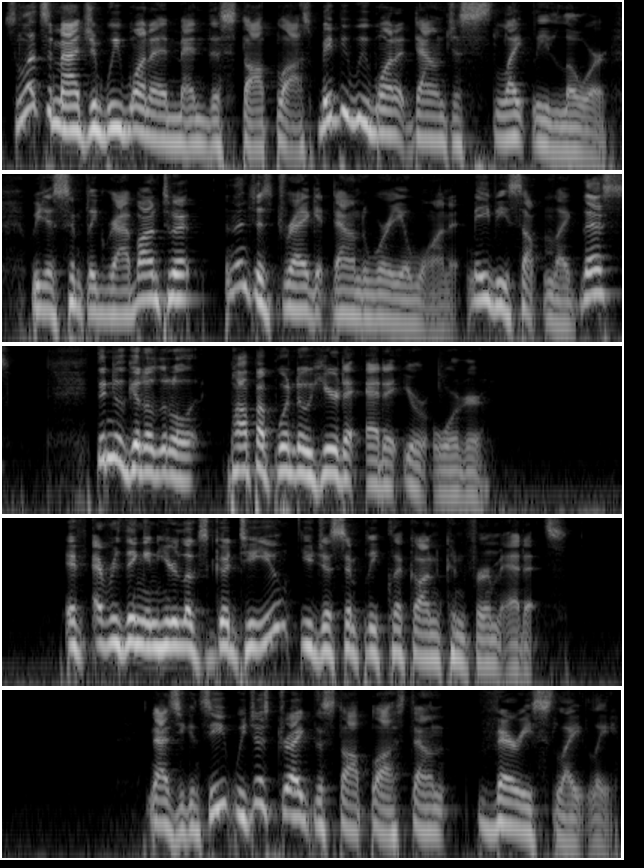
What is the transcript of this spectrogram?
So let's imagine we want to amend this stop loss. Maybe we want it down just slightly lower. We just simply grab onto it and then just drag it down to where you want it. Maybe something like this. Then you'll get a little pop-up window here to edit your order. If everything in here looks good to you, you just simply click on confirm edits. Now, as you can see, we just dragged the stop loss down very slightly.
